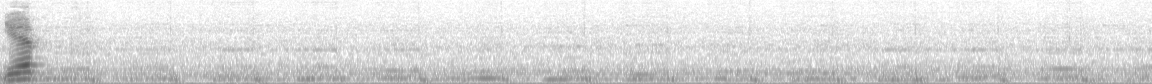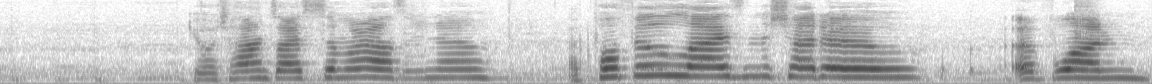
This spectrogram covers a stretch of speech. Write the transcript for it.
Yep. Your talents lie somewhere else, you know. Apophyll lies in the shadow of one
